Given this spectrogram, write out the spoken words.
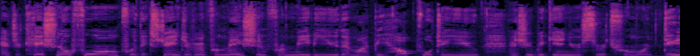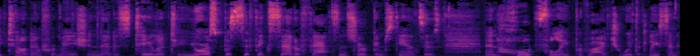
educational forum for the exchange of information from me to you that might be helpful to you as you begin your search for more detailed information that is tailored to your specific set of facts and circumstances, and hopefully provide you with at least an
